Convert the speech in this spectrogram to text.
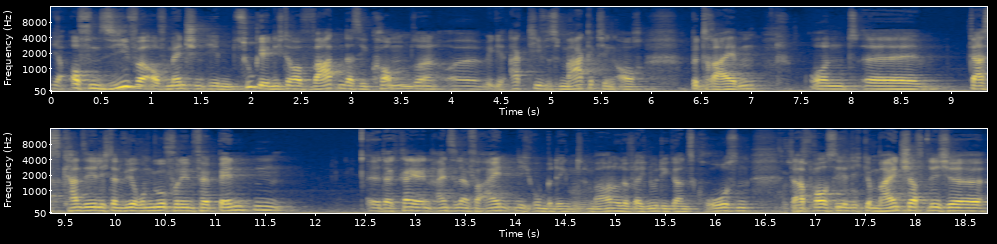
ja, offensiver auf Menschen eben zugehen, nicht darauf warten, dass sie kommen, sondern äh, wirklich aktives Marketing auch betreiben. Und äh, das kann sicherlich dann wiederum nur von den Verbänden äh, da kann ja ein einzelner Verein nicht unbedingt mhm. machen oder vielleicht nur die ganz großen. Das da braucht es sicherlich gemeinschaftliche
